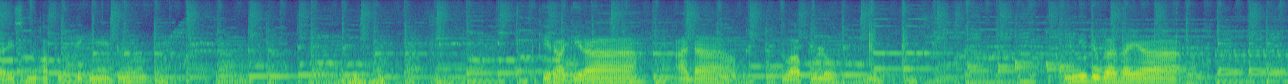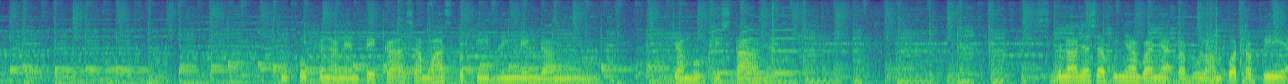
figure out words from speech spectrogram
dari semua putiknya itu kira-kira ada 20 ini juga saya pupuk dengan NPK sama seperti bling-bling dan jambu kristalnya. Sebenarnya saya punya banyak tabu lampot tapi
